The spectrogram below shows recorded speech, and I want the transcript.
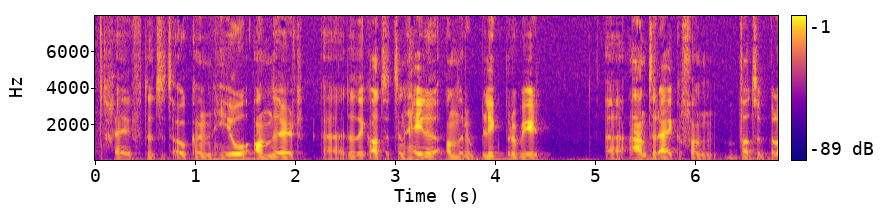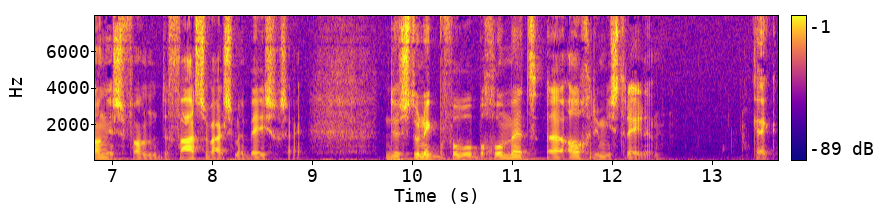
geef dat het ook een heel ander... Uh, dat ik altijd een hele andere blik probeer uh, aan te reiken van wat het belang is van de fase waar ze mee bezig zijn. Dus toen ik bijvoorbeeld begon met uh, algoritmisch treden. Kijk,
